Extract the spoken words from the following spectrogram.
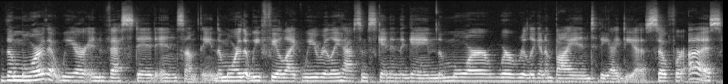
the more that we are invested in something, the more that we feel like we really have some skin in the game, the more we're really going to buy into the idea. So for us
